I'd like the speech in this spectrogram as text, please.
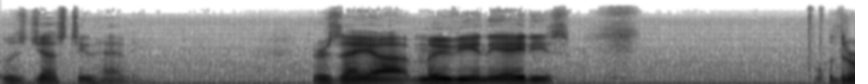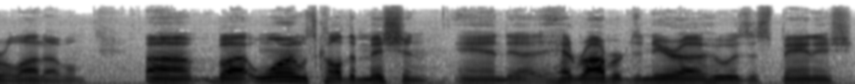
It was just too heavy. There's a uh, movie in the 80s. There are a lot of them. Uh, but one was called The Mission, and uh, had Robert De Niro, who was a Spanish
